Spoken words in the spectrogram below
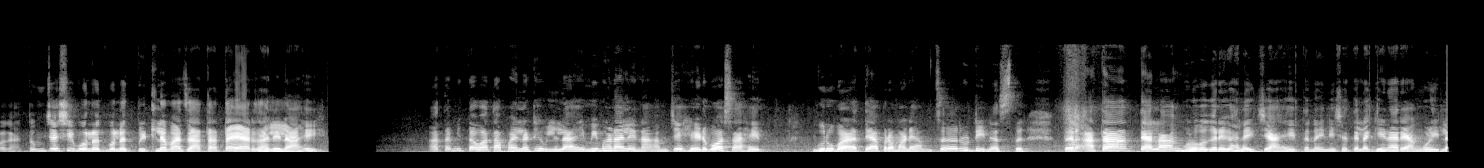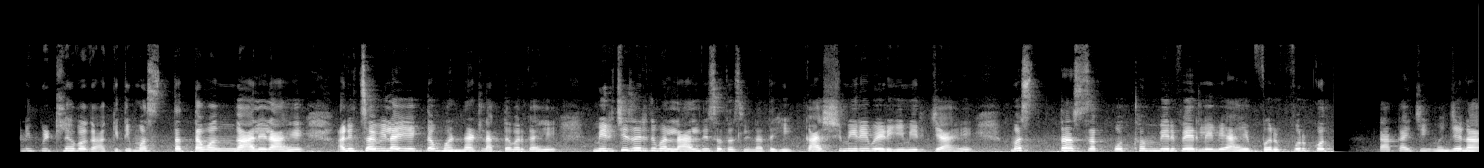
बघा तुमच्याशी बोलत बोलत पिठलं माझं आता तयार झालेलं आहे. आता मी तवा तापायला ठेवलेला आहे. मी म्हणाले ना आमचे हेडबॉस आहेत गुरुबाळ त्याप्रमाणे आमचं रुटीन असतं. तर आता त्याला आंघोळ वगैरे घालायची आहे तर नैनिशा त्याला घेणार आहे आंघोळीला. आणि पिठलं बघा किती मस्त तवंग आलेला आहे. आणि चवीलाही एकदम भन्नाट लागतं बरं का हे. मिरची जरी तुम्हाला लाल दिसत असली ना तर ही काश्मीरी बेडगी मिरची आहे. मस्त असं कोथंबीर पेरलेली आहे भरपूर कोथ टाकायची. म्हणजे ना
